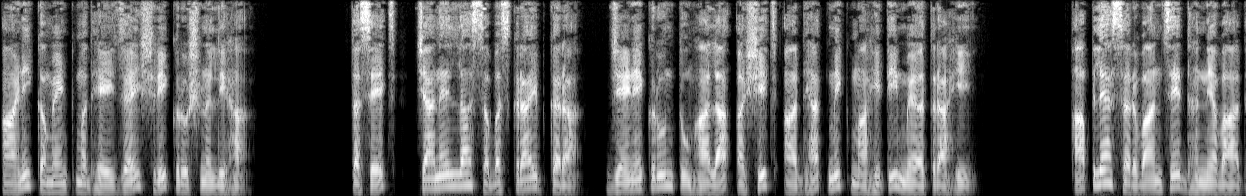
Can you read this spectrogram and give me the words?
आणि कमेंटमध्ये जय श्री कृष्ण लिहा. तसेच चॅनेलला सबस्क्राईब करा जेणेकरून तुम्हाला अशीच आध्यात्मिक माहिती मिळत राहील. आपल्या सर्वांचे धन्यवाद.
